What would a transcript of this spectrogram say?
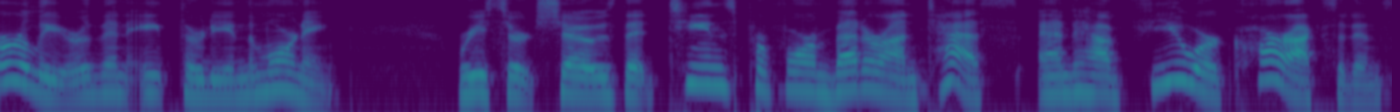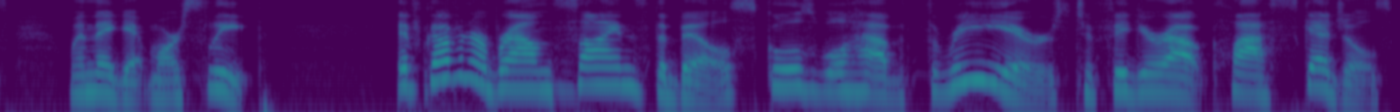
earlier than 8:30 in the morning. Research shows that teens perform better on tests and have fewer car accidents when they get more sleep. If Governor Brown signs the bill, schools will have three years to figure out class schedules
